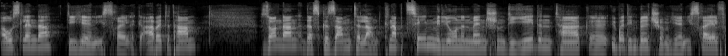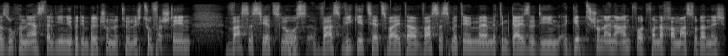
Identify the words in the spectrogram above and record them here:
Ausländer, die hier in Israel gearbeitet haben, sondern das gesamte Land. Knapp 10 Millionen Menschen, die jeden Tag äh, über den Bildschirm hier in Israel versuchen, in erster Linie über den Bildschirm natürlich zu verstehen, was ist jetzt los, was, wie geht es jetzt weiter, was ist mit dem, äh, mit dem Geiseldien, gibt es schon eine Antwort von der Hamas oder nicht.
